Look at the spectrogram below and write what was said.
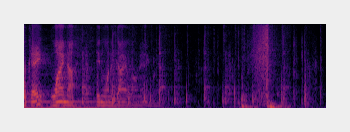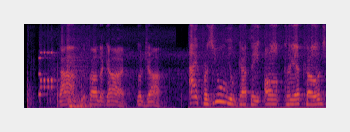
Okay, why not? Didn't want to die alone anyway. Ah, you found the guard. Good job. I presume you've got the all-clear codes?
